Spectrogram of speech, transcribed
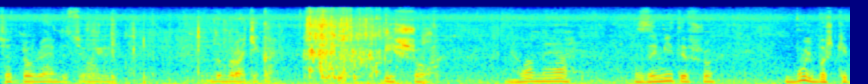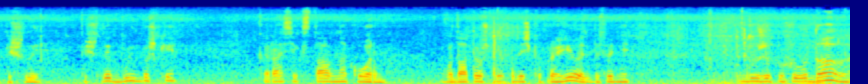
все відправляємо до цього. До братика. Пішов. Головне я замітив, що бульбашки пішли. Пішли бульбашки. Карасик став на корм. Вода трошки водичка прогрілась, бо сьогодні дуже похолодало.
